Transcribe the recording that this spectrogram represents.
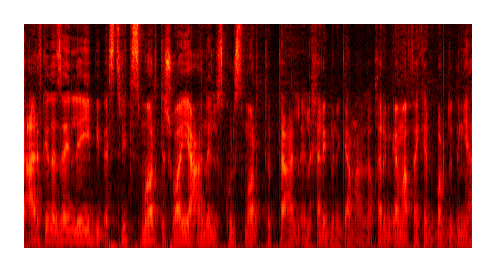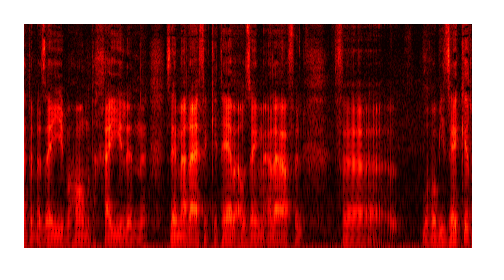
عارف كده زي اللي إيه بيبقى street smart شوية عن ال school smart بتاع اللي خارج من الجامعة. لو خارج من الجامعة فاكر برضو الدنيا هتبقى زي ما هو متخيل إن زي ما لقى في الكتاب أو زي ما لقى في في وهو بيذاكر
